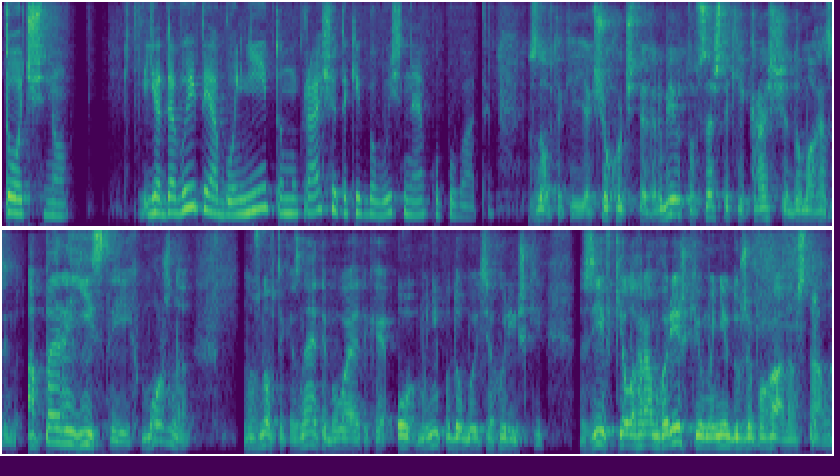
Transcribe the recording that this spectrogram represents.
точно. Ядовитий або ні, тому краще таких бабусь не купувати. Знов таки, якщо хочете грибів, то все ж таки краще до магазину. А переїсти їх можна? Ну, знов таки, знаєте, буває таке: о, мені подобаються горішки. З'їв кілограм горішків, мені дуже погано стало.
